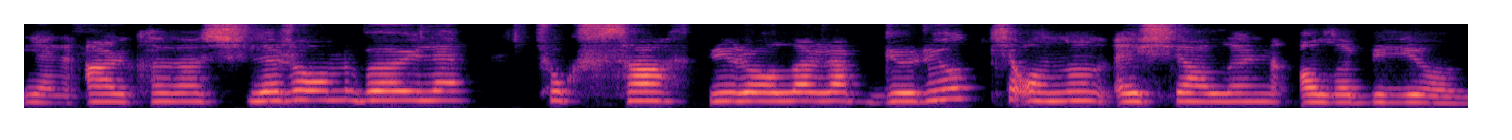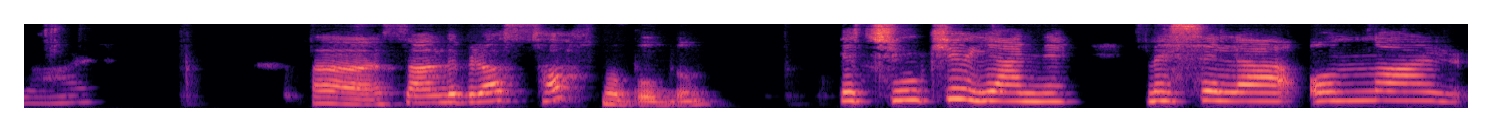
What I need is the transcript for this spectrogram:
yani arkadaşları onu böyle çok saf biri olarak görüyor ki onun eşyalarını alabiliyorlar. Ha, sen de biraz saf mı buldun? Ya çünkü yani mesela onlar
